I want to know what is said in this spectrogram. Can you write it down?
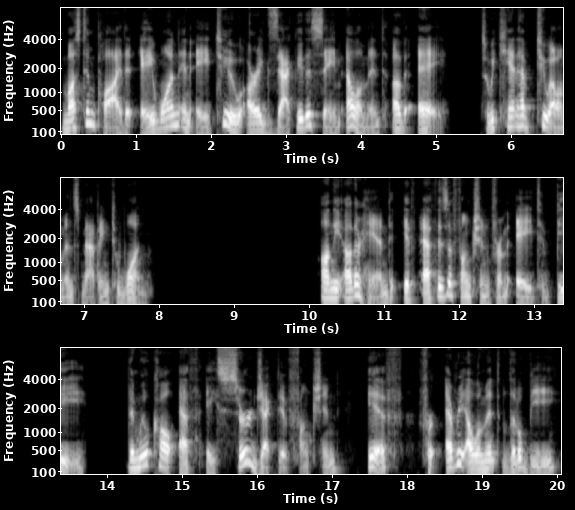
must imply that a1 and a2 are exactly the same element of a. So we can't have two elements mapping to one. On the other hand, if f is a function from a to b, then we'll call f a surjective function if, for every element little b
